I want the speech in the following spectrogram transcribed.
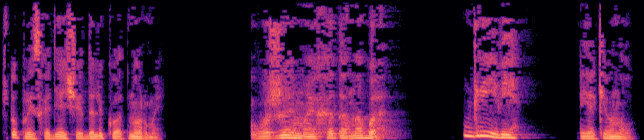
что происходящее далеко от нормы. «Уважаемая Хатанаба!» «Гриви!» Я кивнул.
